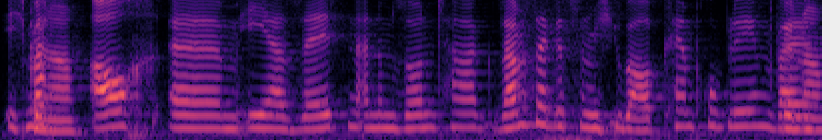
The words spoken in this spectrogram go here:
Ich mache es Genau. auch ähm, eher selten an einem Sonntag. Samstag ist für mich überhaupt kein Problem, weil Genau.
